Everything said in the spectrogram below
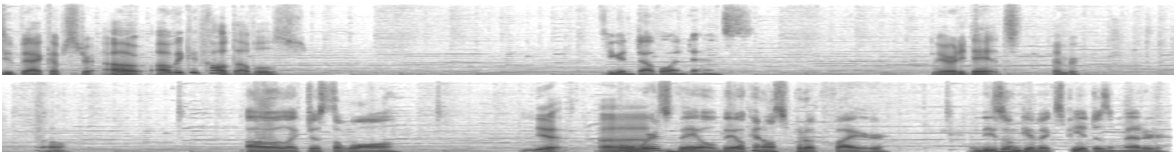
do backup strat. Oh, oh, we could call doubles. You could double and dance. We already danced. Remember? Oh. Oh, like just the wall. Yeah. Uh, well, where's Veyle? Veyle can also put up fire. If these don't give XP, it doesn't matter.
